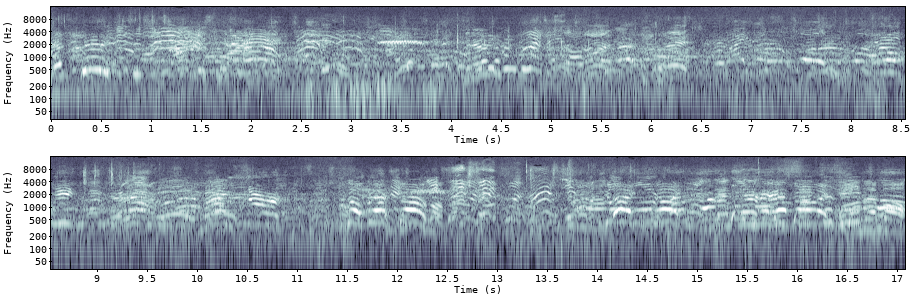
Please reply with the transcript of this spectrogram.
Go, back, go! Hold that ball.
